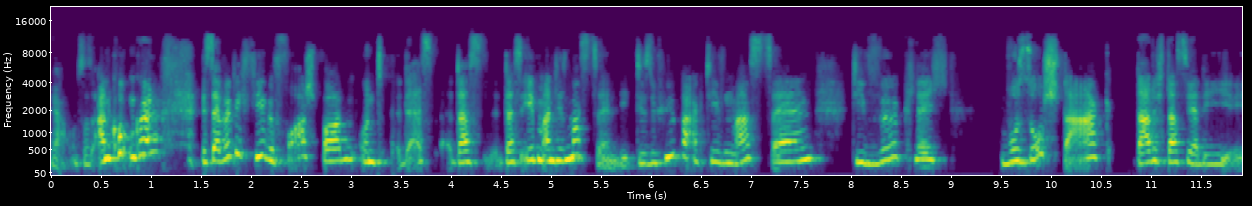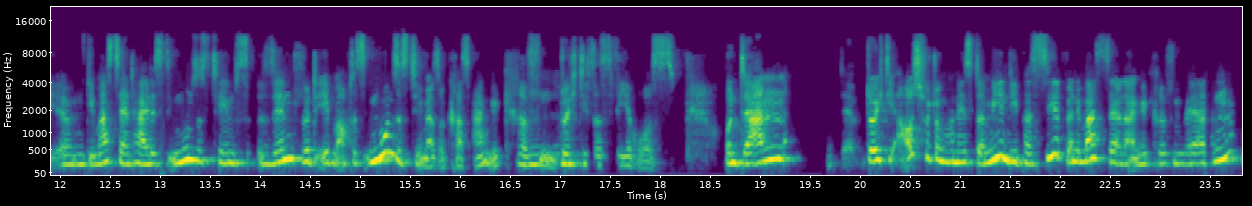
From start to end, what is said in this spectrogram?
ja, uns das angucken können, ist da wirklich viel geforscht worden und das, das, das eben an diesen Mastzellen liegt. Diese hyperaktiven Mastzellen, die wirklich, wo so stark dadurch, dass ja die, ähm, die Mastzellen Teil des Immunsystems sind, wird eben auch das Immunsystem ja so krass angegriffen mhm. durch dieses Virus. Und dann durch die Ausschüttung von Histamin, die passiert, wenn die Mastzellen angegriffen werden,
